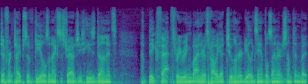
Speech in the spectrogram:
different types of deals and exit strategies he's done. It's a big fat three ring binder. It's probably got 200 deal examples in it or something, but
